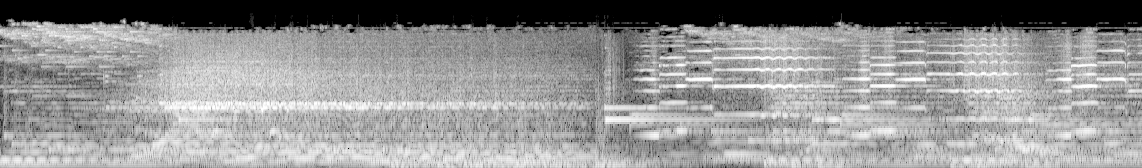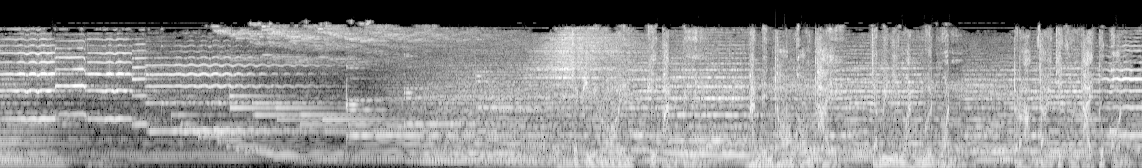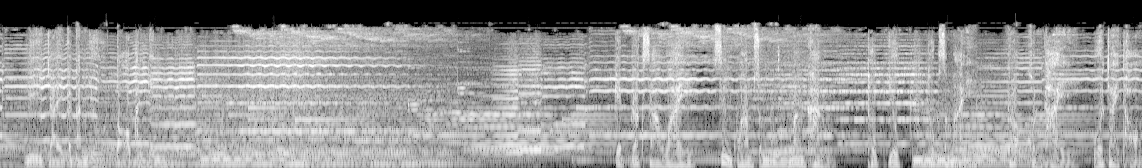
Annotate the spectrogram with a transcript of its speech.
จะกี่ร้อยกี่พันปี แผ่นดินทองของไทย จะไม่มีวันมืดมน ตราบใดที่คนไทยทุกคน มีใจกระตัญญูต่อแผ่นดิน เก็บรักษาไว้ซึ่งความสมบูรณ์มั่งคั่ง ทุกยุค ทุกสมัย เพราะคนไทยหัวใจทอง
